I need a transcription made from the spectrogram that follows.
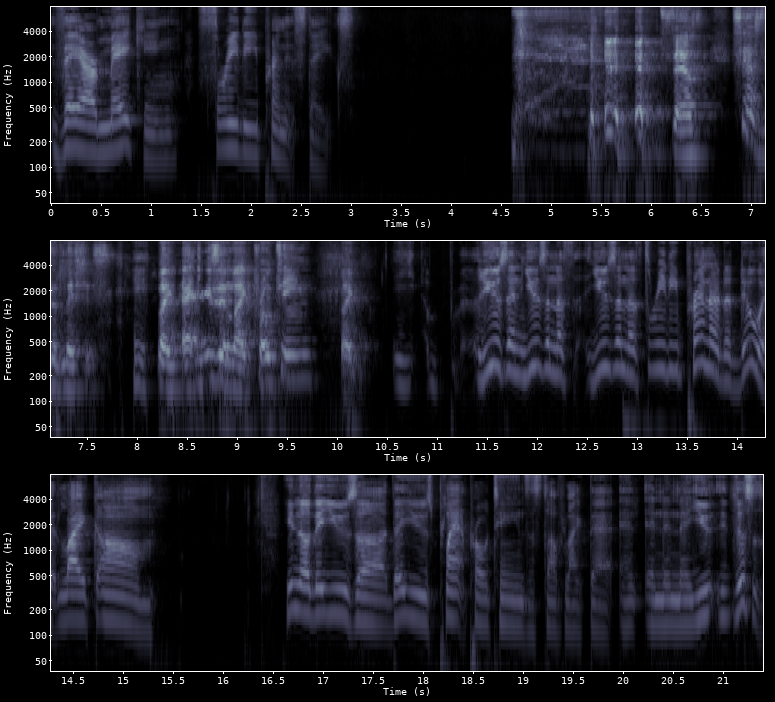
they are making 3D printed steaks. sounds sounds delicious. Like uh, using like protein, like using using the using the 3D printer to do it. Like um, you know they use uh they use plant proteins and stuff like that, and and then they use this is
